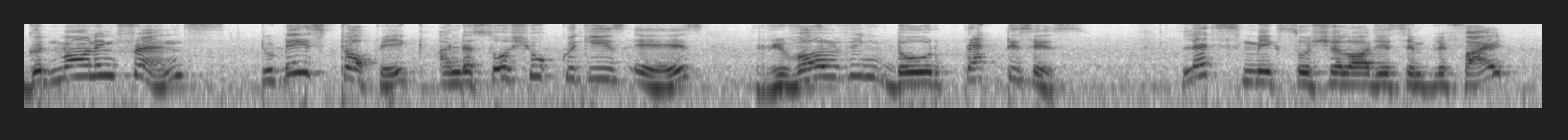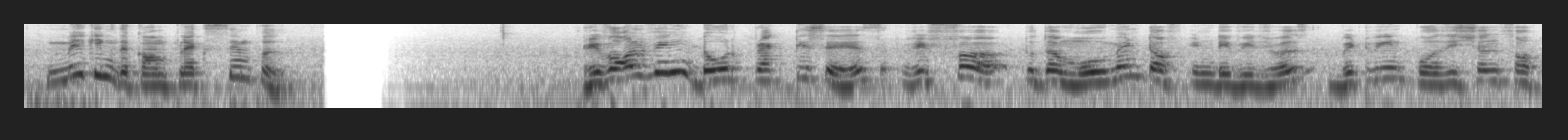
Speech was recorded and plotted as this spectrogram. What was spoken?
Good morning, friends. Today's topic under Socio Quickies is revolving door practices. Let's make sociology simplified, making the complex simple. Revolving door practices refer to the movement of individuals between positions of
